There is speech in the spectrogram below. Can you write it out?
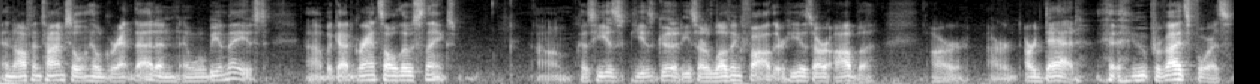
and oftentimes He'll He'll grant that, and, and we'll be amazed. Uh, but God grants all those things because um, He is He is good. He's our loving Father. He is our Abba, our our our Dad, who provides for us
